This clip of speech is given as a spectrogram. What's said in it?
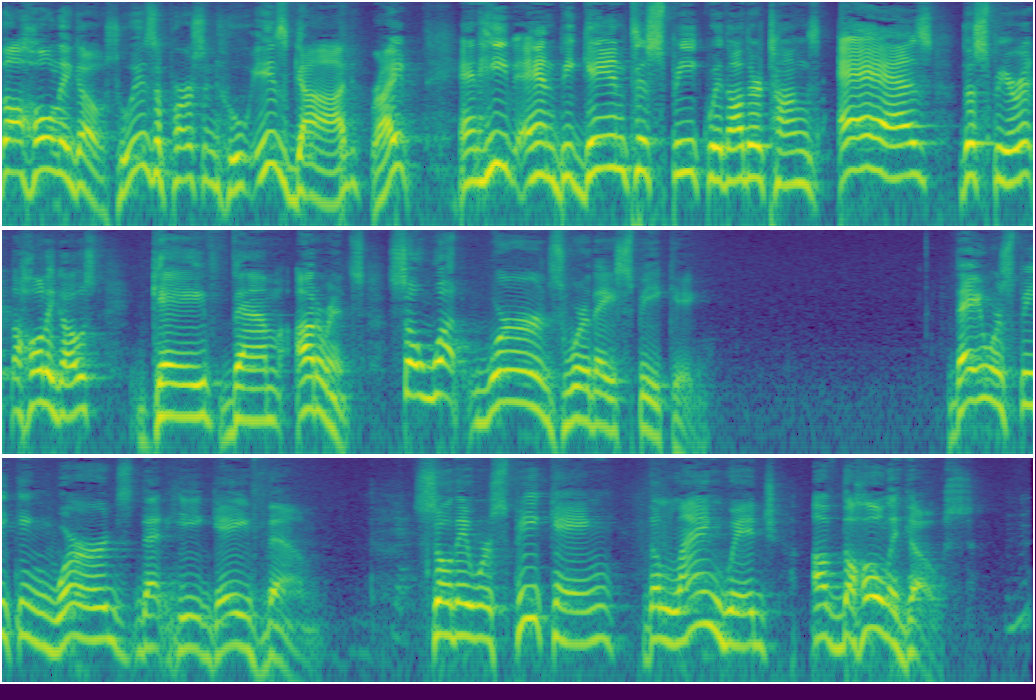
the Holy Ghost who is a person who is God right? And he and began to speak with other tongues as the Spirit the Holy Ghost gave them utterance. So what words were they speaking? They were speaking words that he gave them so they were speaking the language of the Holy Ghost. Mm -hmm.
